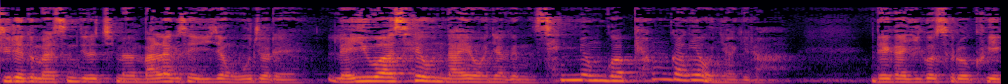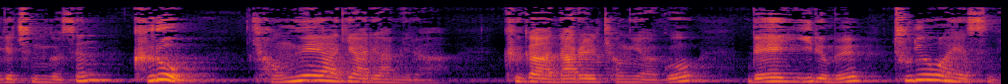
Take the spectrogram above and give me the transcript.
주일에도 말씀드렸지만 말라기서 2장 5절에 레이와 세운 나의 언약은 생명과 평강의 언약이라. 내가 이것으로 그에게 준 것은 그로 경외하게 하려 함이라. 그가 나를 경외하고 내 이름을 두려워하였으며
